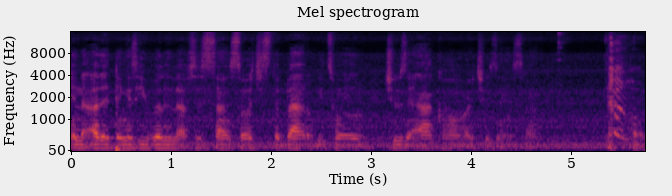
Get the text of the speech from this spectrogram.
And the other thing is he really loves his son, so it's just a battle between choosing alcohol or choosing his son. Oh man,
